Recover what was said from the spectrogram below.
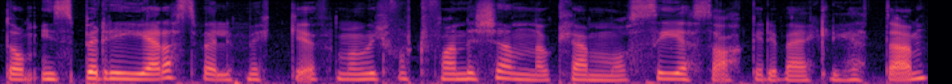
De inspireras väldigt mycket för man vill fortfarande känna och klämma och se saker i verkligheten.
